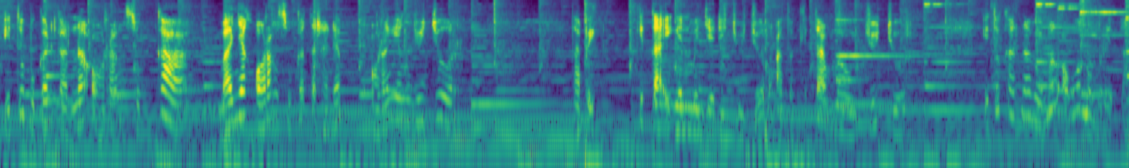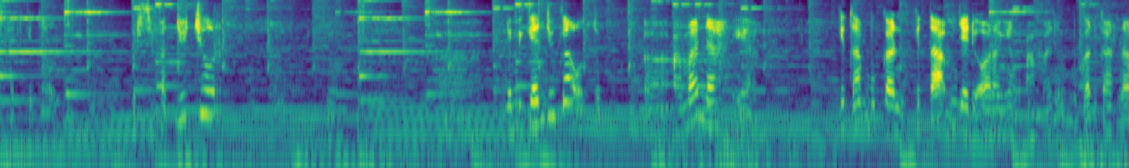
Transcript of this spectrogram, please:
itu bukan karena orang suka, banyak orang suka terhadap orang yang jujur. Tapi kita ingin menjadi jujur atau kita mau jujur itu karena memang Allah memerintahkan kita untuk bersifat jujur. Gitu. uh, demikian juga untuk uh, amanah ya. Kita bukan kita menjadi orang yang amanah bukan karena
